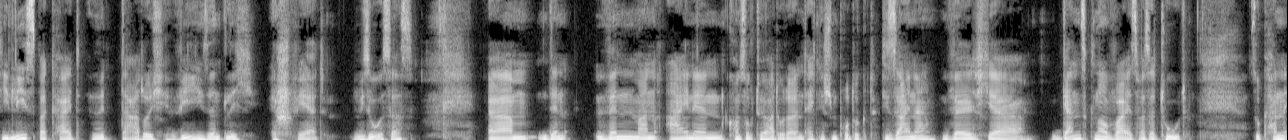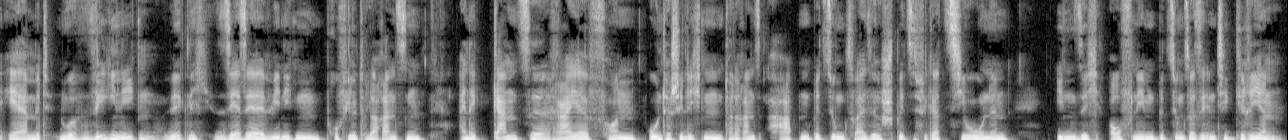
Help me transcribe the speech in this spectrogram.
Die Lesbarkeit wird dadurch wesentlich erschwert. Wieso ist das? Ähm, denn wenn man einen Konstrukteur hat oder einen technischen Produktdesigner, welcher ganz genau weiß, was er tut, so kann er mit nur wenigen, wirklich sehr, sehr wenigen Profiltoleranzen eine ganze Reihe von unterschiedlichen Toleranzarten beziehungsweise Spezifikationen in sich aufnehmen beziehungsweise integrieren.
